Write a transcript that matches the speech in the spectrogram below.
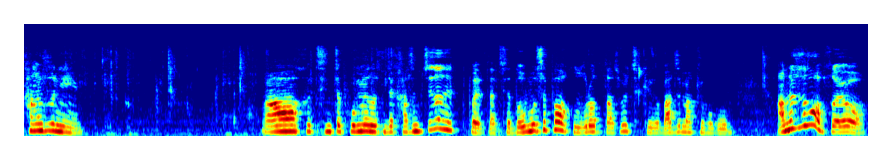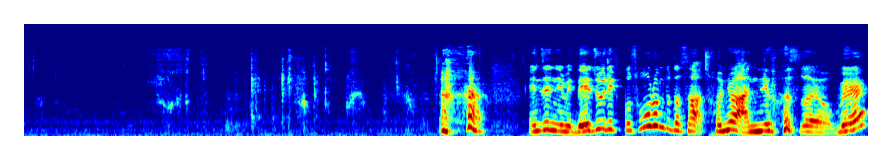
강순이 아, 그 진짜 보면서 진짜 가슴 찢어질 뻔했다. 진짜 너무 슬퍼갖고 울었다. 솔직히 그 마지막 회 보고 안 울 수가 없어요. 엔지님이 네 줄 읽고 소름 돋아서 전혀 안 읽었어요. 왜?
